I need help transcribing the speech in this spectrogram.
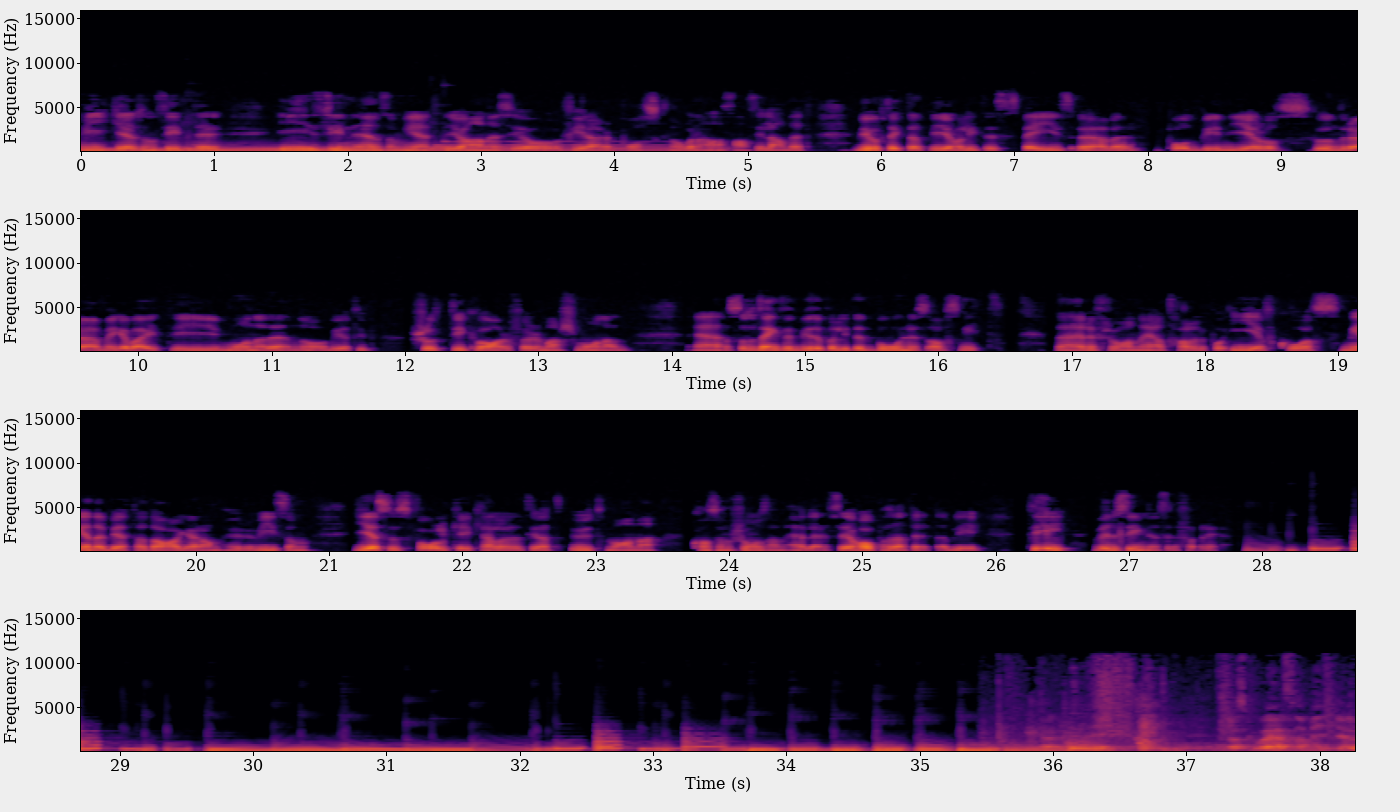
Mikael som sitter i sin ensamhet. Johannes är och firar påsk någon annanstans i landet. Vi upptäckte att vi har lite space över. Podbin ger oss 100 megabyte i månaden och vi har typ 70 kvar för mars månad. Eh, så då tänkte vi bjuda på ett litet bonusavsnitt. Det här är från när jag talade på IFKs medarbetardagar om hur vi som Jesusfolk är kallade till att utmana konsumtionssamhället. Så jag hoppas att detta blir till välsignelse för er.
